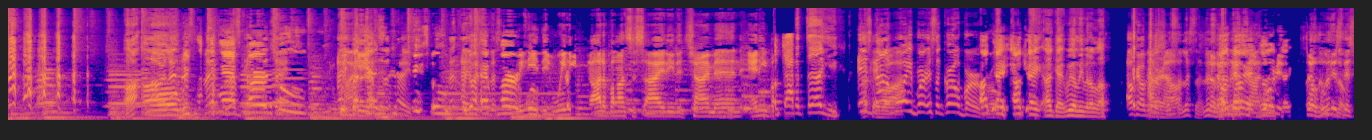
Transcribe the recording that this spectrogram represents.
Uh oh, All right, we let's- about let's- to let's have cut to bird food. Hey, We about to need- have the chase. peace food. Let- We hey, gonna have listen. We need the, we need Audubon Society to chime in. Anybody? I'm trying to tell you. It's Okay, not well, a boy bird. It's a girl bird, bro. Okay, okay, okay. We'll leave it alone. Okay, okay. I. Listen, listen, So listen. Who, go does, ahead, not- go who ahead, do- so Listen, who listen, does this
